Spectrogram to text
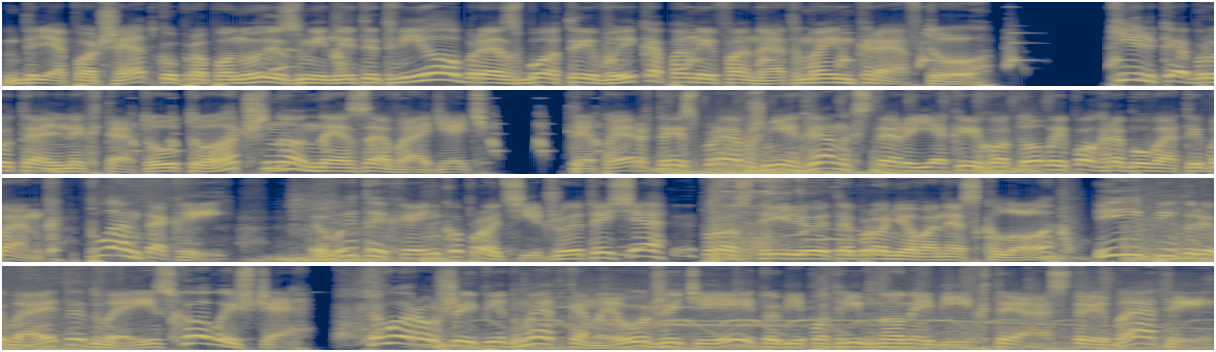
Для початку пропоную змінити твій образ, бо ти викопаний фанат Майнкрафту. Кілька брутальних тату точно не завадять. Тепер ти справжній гангстер, який готовий пограбувати банк. План такий: ви тихенько проціджуєтеся, прострілюєте броньоване скло і підриваєте двері сховища. Воруши підметками у GTA тобі потрібно не бігти, а стрибати.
